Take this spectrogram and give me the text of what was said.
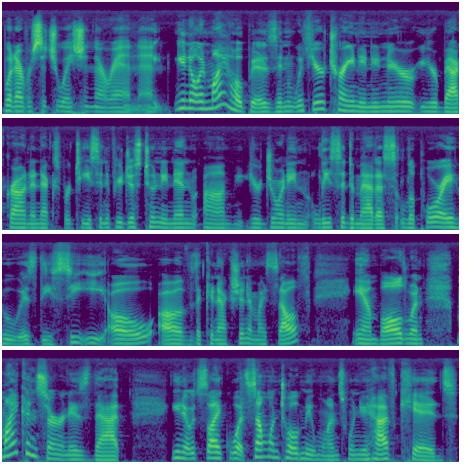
whatever situation they're in. And You know, and my hope is, and with your training and your your background and expertise, and if you're just tuning in, um, you're joining Lisa DeMattis Lapore, who is the CEO of the Connection, and myself, Ann Baldwin. My concern is that, you know, it's like what someone told me once: when you have kids,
